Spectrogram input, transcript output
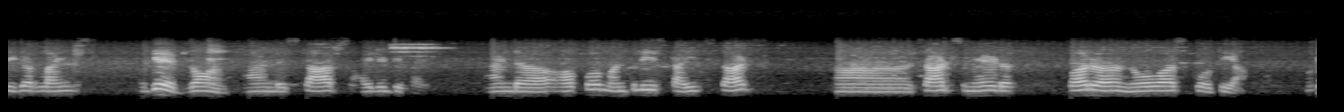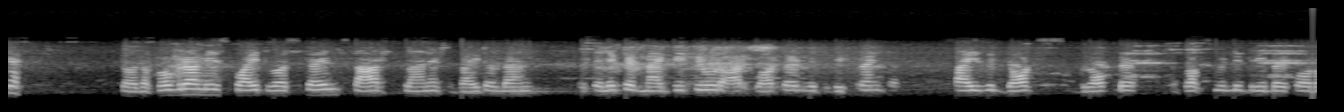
figure lines okay, drawn and stars identified and uh, offer monthly sky charts uh, charts made for uh, Nova Scotia. Okay. So the program is quite versatile. Stars, planets brighter than the selected magnitude are plotted with different size dots grouped approximately 3 by 4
